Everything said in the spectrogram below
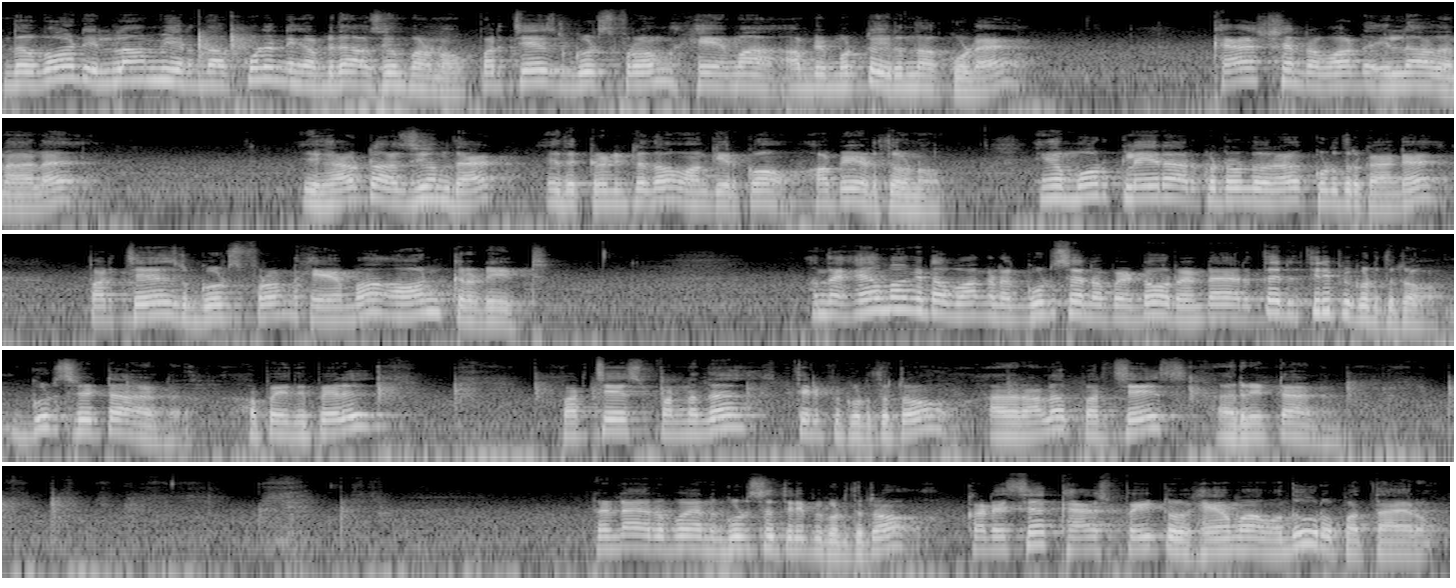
இந்த வேர்ட் இல்லாமல் இருந்தால் கூட நீங்கள் அப்படி தான் அசியூம் பண்ணணும். பர்ச்சேஸ் குட்ஸ் ஃப்ரம் ஹேமா அப்படி மட்டும் இருந்தால் கூட கேஷ் என்ற வார்டு இல்லாதனால you have to assume that இது கிரெடிட்டை தான் வாங்கியிருக்கோம் அப்படின்னு எடுத்துக்கணும். இங்கே மோர் கிளியராக இருக்கட்டும்ன்றதுனால கொடுத்துருக்காங்க. Purchased goods from Hema on credit அந்த ஹேமா கிட்ட வாங்கின குட்ஸ் என்ன பண்ணிட்டோம்? ஒரு ரெண்டாயிரத்தை திருப்பி கொடுத்துட்டோம். குட்ஸ் ரிட்டர்ன் அப்போ இது பேர் பர்ச்சேஸ் பண்ணதை திருப்பி கொடுத்துட்டோம். அதனால் பர்ச்சேஸ் ரிட்டர்ன் ரெண்டாயிரம் ரூபாய் எனக்கு குட்ஸை திருப்பி கொடுத்துட்டோம். கடைசியாக கேஷ் பே டு ஹேமா வந்து ஒரு பத்தாயிரம்.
